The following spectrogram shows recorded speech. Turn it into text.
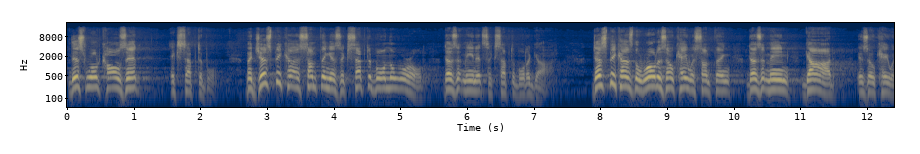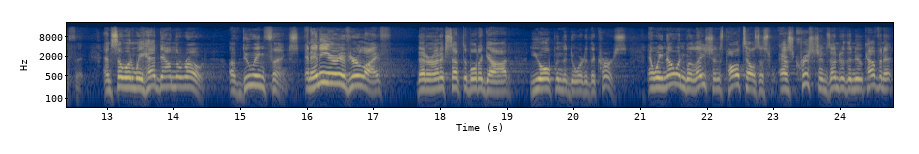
this world calls it acceptable. But just because something is acceptable in the world doesn't mean it's acceptable to God. Just because the world is okay with something doesn't mean God is okay with it. And so when we head down the road of doing things in any area of your life that are unacceptable to God, you open the door to the curse. And we know in Galatians, Paul tells us as Christians under the new covenant,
